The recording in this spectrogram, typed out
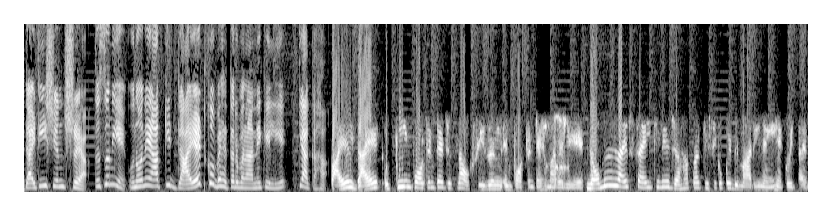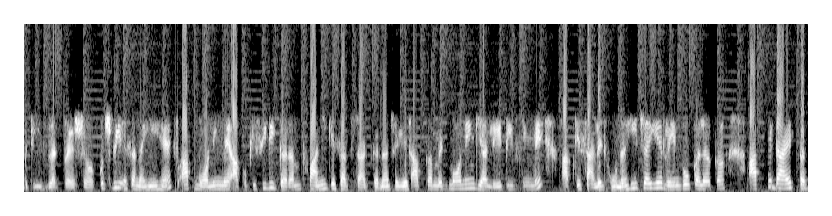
डाइटिशियन श्रेया। तो सुनिए, उन्होंने आपकी डाइट को बेहतर बनाने के लिए क्या कहा? पायल डाइट उतनी इम्पोर्टेंट है जितना ऑक्सीजन इम्पोर्टेंट है हमारे लिए। नॉर्मल लाइफस्टाइल के लिए जहाँ पर किसी को कोई बीमारी नहीं है, कोई डायबिटीज़ ब्लड प्रेशर कुछ भी ऐसा नहीं है, आप मॉर्निंग में आपको किसी भी गर्म पानी के साथ स्टार्ट करना चाहिए। आपका मॉर्निंग या लेट इवनिंग में आपके सैलेड होना ही चाहिए रेनबो कलर का। आपकी डाइट तब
